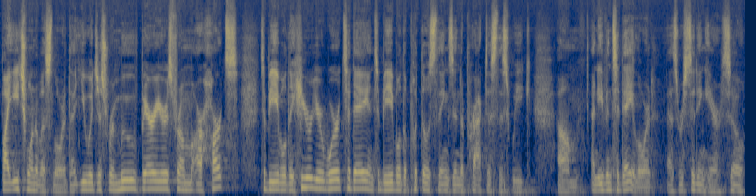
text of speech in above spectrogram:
by each one of us, Lord. That you would just remove barriers from our hearts to be able to hear your word today and to be able to put those things into practice this week um, and even today, Lord, as we're sitting here. So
